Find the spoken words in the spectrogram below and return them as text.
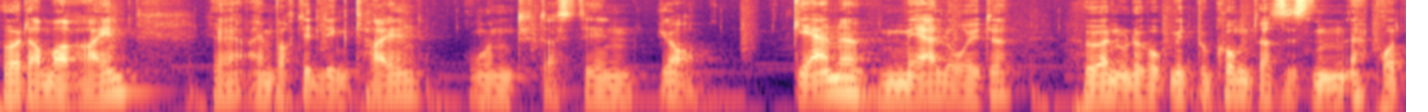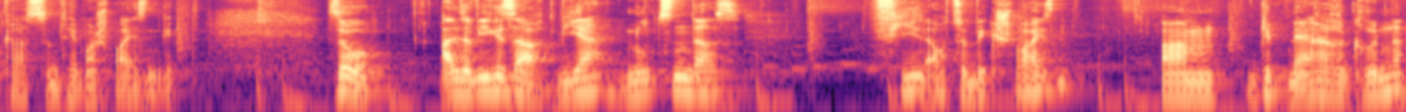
hör da mal rein. Ja, einfach den Link teilen und dass den, ja, gerne mehr Leute hören oder überhaupt mitbekommen, dass es einen Podcast zum Thema Speisen gibt. So, also wie gesagt, wir nutzen das viel auch zu Wegschweißen. Ähm, gibt mehrere Gründe.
